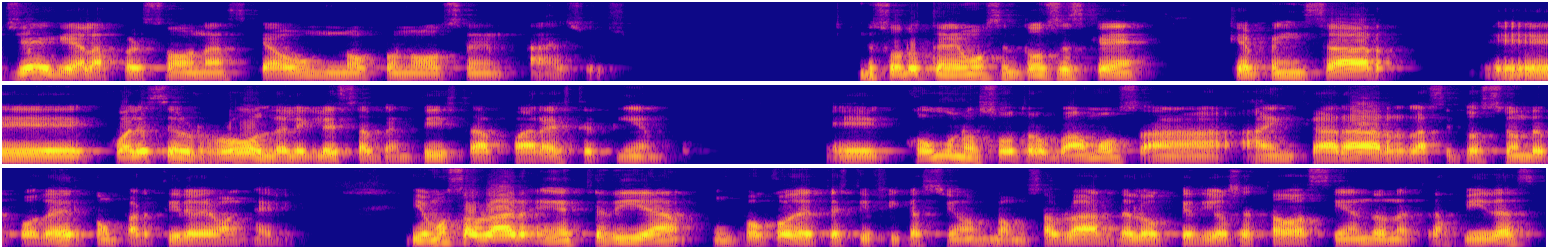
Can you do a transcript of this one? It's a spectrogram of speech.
llegue a las personas que aún no conocen a Jesús. Nosotros tenemos entonces que, que pensar eh, cuál es el rol de la iglesia adventista para este tiempo. Eh, cómo nosotros vamos a, a, encarar la situación de poder compartir el Evangelio. Y vamos a hablar en este día un poco de testificación, vamos a hablar de lo que Dios ha estado haciendo en nuestras vidas,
